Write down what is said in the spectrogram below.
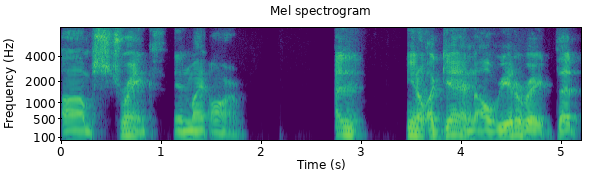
um, strength in my arm. And, you know, again, I'll reiterate that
